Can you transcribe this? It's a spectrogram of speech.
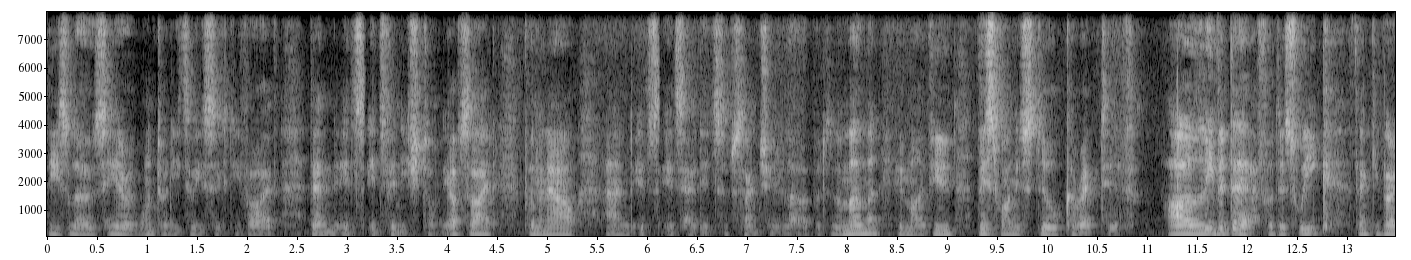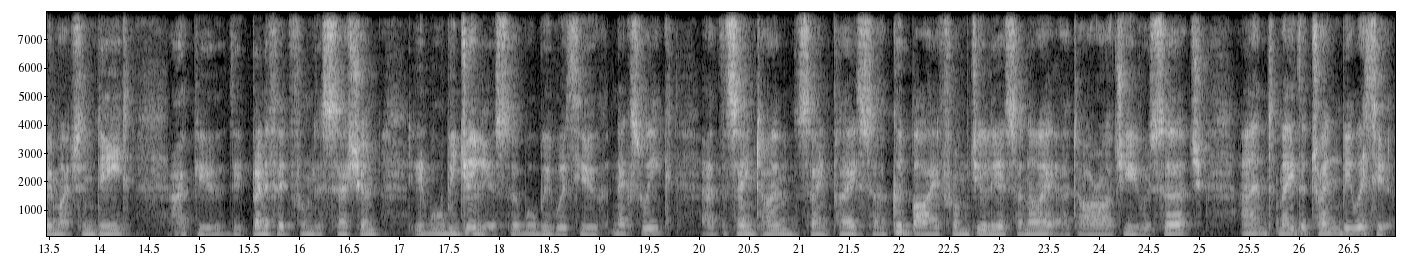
these lows here at 123.65, then it's it's finished on the upside for now, and it's it's headed substantially lower. But at the moment, in my view, this one is still corrective. I'll leave it there for this week. Thank you very much indeed. I hope you the benefit from this session. It will be Julius that will be with you next week at the same time in the same place. So goodbye from Julius and I at RRG Research, and may the trend be with you.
